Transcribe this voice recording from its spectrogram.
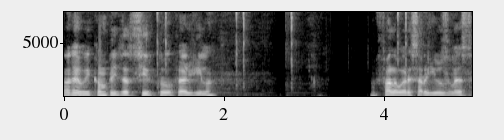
Okay, we complete the Circle of Agile. Followers are useless.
